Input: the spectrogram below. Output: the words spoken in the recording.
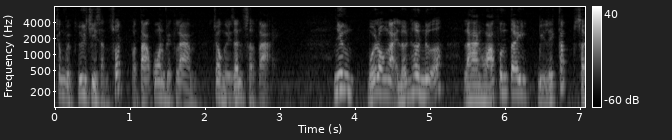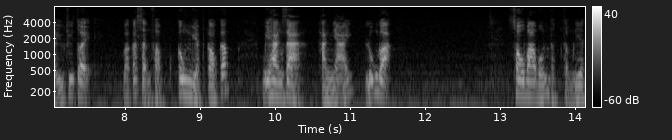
trong việc duy trì sản xuất và tạo công an việc làm cho người dân sở tại. Nhưng mối lo ngại lớn hơn nữa là hàng hóa phương Tây bị lấy cắp sở hữu trí tuệ và các sản phẩm công nghiệp cao cấp bị hàng giả, hàng nhái, lũng đoạn. Sau 3-4 thập thẩm niên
